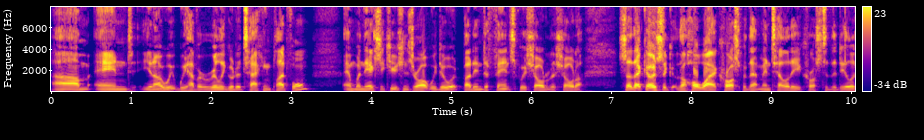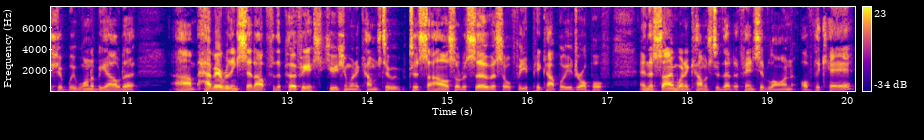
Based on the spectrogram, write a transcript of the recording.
Um, and you know, we, we have a really good attacking platform. And when the execution's right, we do it. But in defense, we're shoulder to shoulder. So that goes the, the whole way across with that mentality across to the dealership. We want to be able to, um, have everything set up for the perfect execution when it comes to, to sales or to service or for your pickup or your drop off. And the same when it comes to that defensive line of the care.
